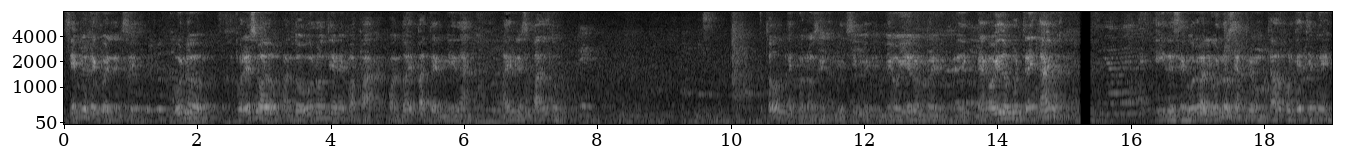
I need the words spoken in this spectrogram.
Siempre recuérdense, uno, por eso cuando uno tiene papá, cuando hay paternidad, hay respaldo. Todos me conocen a mí, sí, me, oyeron, me han oído por 30 años. Y de seguro algunos se han preguntado por qué tiene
